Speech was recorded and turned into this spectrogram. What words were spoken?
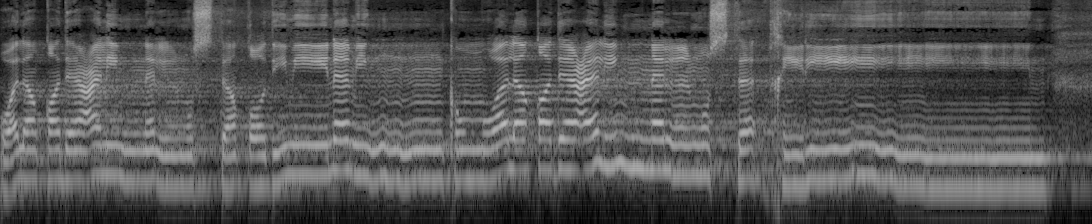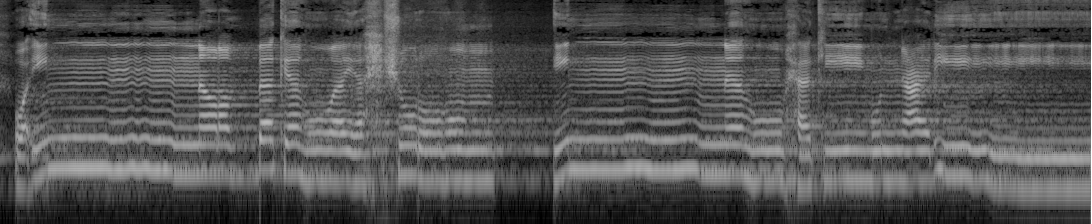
ولقد علمنا المستقدمين منكم ولقد علمنا المستأخرين وإن ربك هو يحشرهم إنه حكيم عليم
